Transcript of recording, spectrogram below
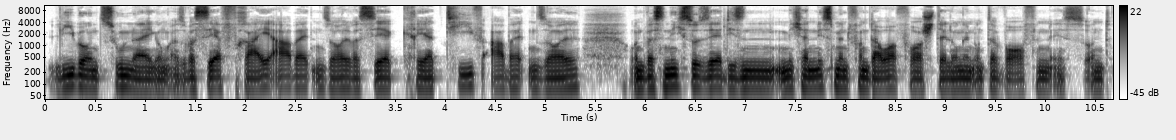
Liebe und Zuneigung, also was sehr frei arbeiten soll, was sehr kreativ arbeiten soll und was nicht so sehr diesen Mechanismen von Dauervorstellungen unterworfen ist. Und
